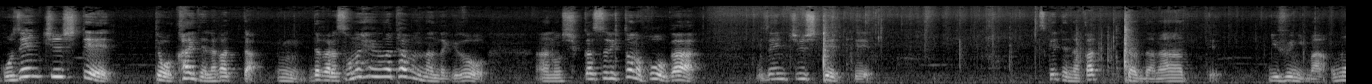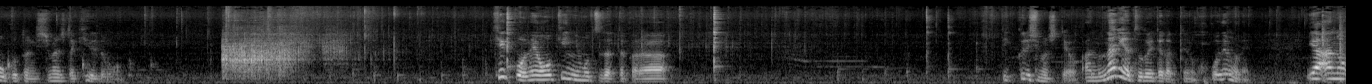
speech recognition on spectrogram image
午前中指定とは書いてなかった、うん、だからその辺は多分なんだけどあの出荷する人の方が午前中指定ってつけてなかったんだなって。いうふうにまあ思うことにしましたけれども。結構ね大きい荷物だったからびっくりしましたよ。あの何が届いたかっていうのここでもね。いやあの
